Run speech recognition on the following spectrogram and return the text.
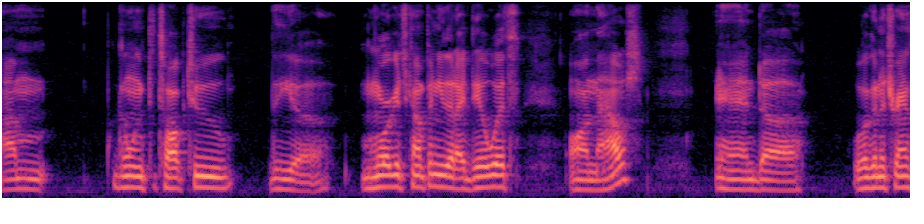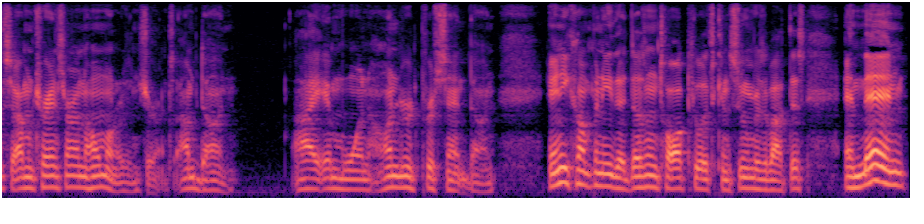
I'm going to talk to the uh, mortgage company that I deal with on the house, and uh, we're to transfer. I'm transferring the homeowner's insurance. I'm done. I am 100% done. Any company that doesn't talk to its consumers about this, and then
